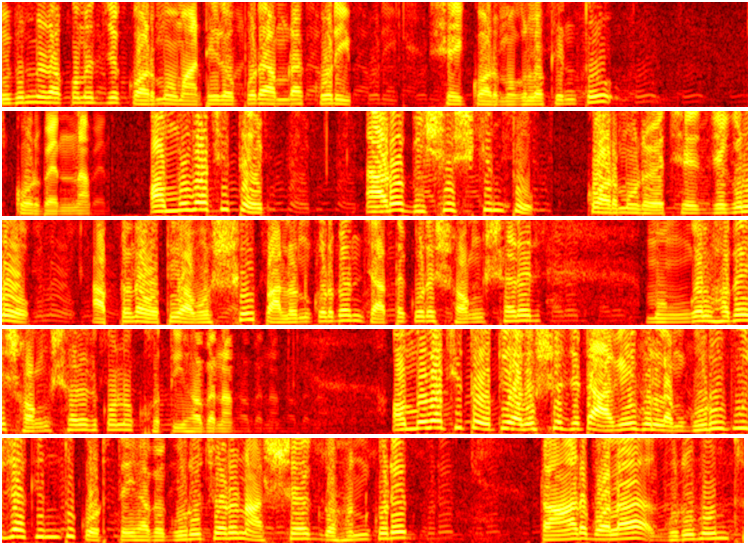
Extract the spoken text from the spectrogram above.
বিভিন্ন রকমের যে কর্ম মাটির ওপরে আমরা করি, সেই কর্মগুলো কিন্তু করবেন না। অম্বুবাচীতে আরও বিশেষ কিন্তু কর্ম রয়েছে, যেগুলো আপনারা অতি অবশ্যই পালন করবেন, যাতে করে সংসারের মঙ্গল হবে, সংসারের কোনো ক্ষতি হবে না। অম্বুবাচীতে অতি অবশ্যই যেটা আগেই বললাম গুরু পূজা কিন্তু করতেই হবে। গুরুচরণ আশ্রয় গ্রহণ করে তার বলা গুরু মন্ত্র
